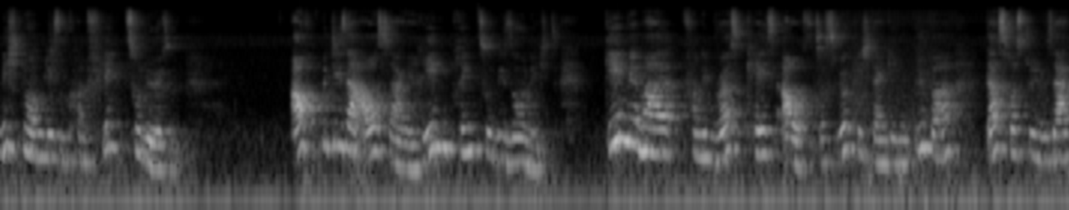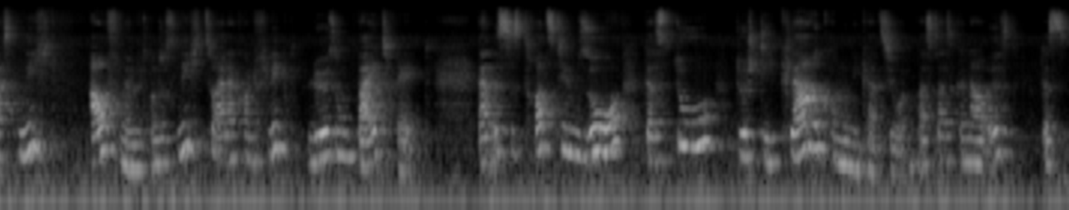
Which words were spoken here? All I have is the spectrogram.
nicht nur um diesen Konflikt zu lösen. Auch mit dieser Aussage, reden bringt sowieso nichts. Gehen wir mal von dem Worst Case aus, dass wirklich dein Gegenüber das, was du ihm sagst, nicht aufnimmt und es nicht zu einer Konfliktlösung beiträgt, dann ist es trotzdem so, dass du durch die klare Kommunikation, was das genau ist, das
